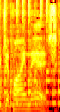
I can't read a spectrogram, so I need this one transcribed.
Where'd you find this?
